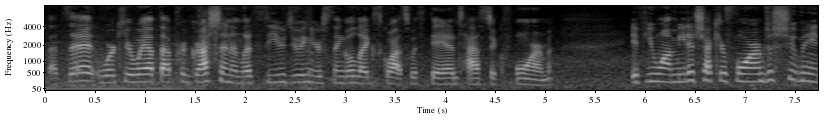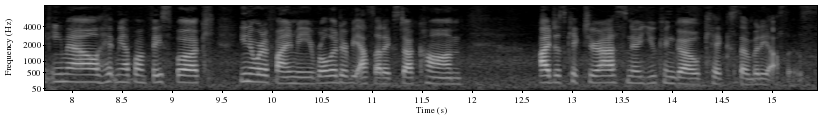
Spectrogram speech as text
That's it. Work your way up that progression and let's see you doing your single leg squats with fantastic form. If you want me to check your form, just shoot me an email, hit me up on Facebook. You know where to find me, rollerderbyathletics.com. I just kicked your ass. Now you can go kick somebody else's.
